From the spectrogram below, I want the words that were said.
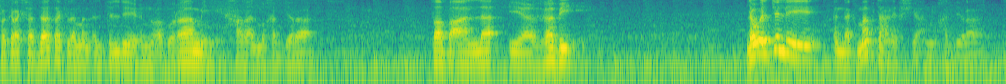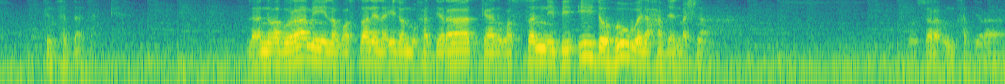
فكرك صدقتك لما قلت لي إنه أبو رامي حرق المخدرات. طبعا لا يا غبي. لو قلت لي إنك ما بتعرف شيء عن المخدرات كنت صدقتك. لأنه أبو رامي لو وصلني لإيده المخدرات كان وصلني بإيده هو لحبل المشنقة. وانسرقوا المخدرات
